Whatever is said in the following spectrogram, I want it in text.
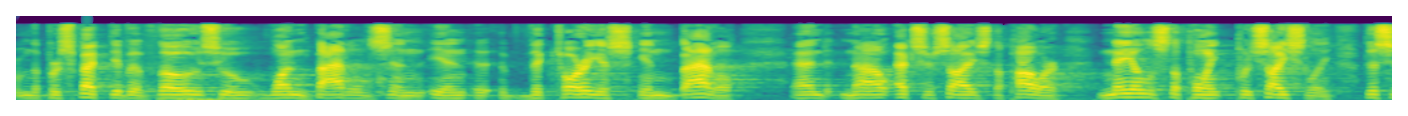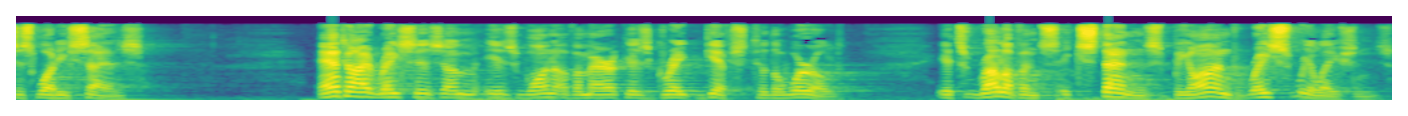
from the perspective of those who won battles in, in victorious in battle and now exercise the power, nails the point precisely. This is what he says. Anti-racism is one of America's great gifts to the world. Its relevance extends beyond race relations.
